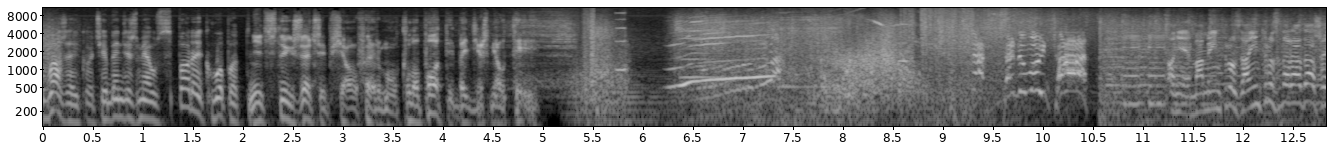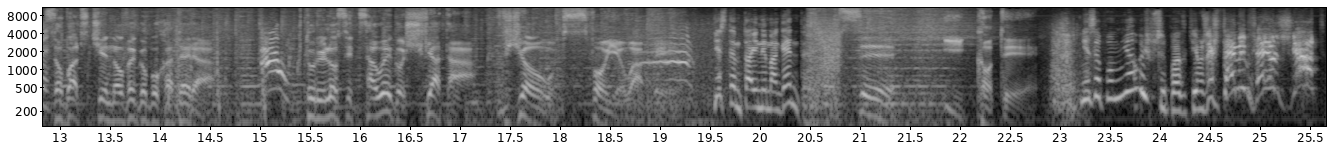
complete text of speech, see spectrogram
Uważaj, kocie, będziesz miał spore kłopoty. Nic z tych rzeczy, psia fermo. Kłopoty będziesz miał ty. Nadszedł mój czas! O nie, mamy intruza, intruz na radarze. Zobaczcie nowego bohatera, który losy całego świata wziął w swoje łapy. Jestem tajnym agentem. Psy i koty. Nie zapomniałeś przypadkiem, że Chcemy przejąć świat!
